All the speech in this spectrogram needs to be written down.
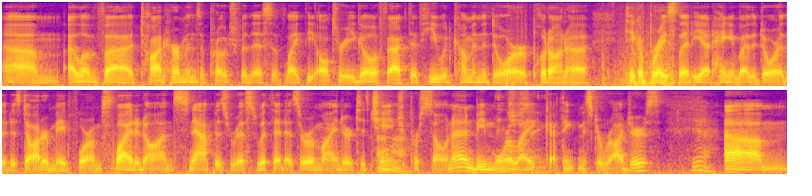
um, I love uh, Todd Herman's approach for this of like the alter ego effect. If he would come in the door, put on a, take a bracelet he had hanging by the door that his daughter made for him, slide it on, snap his wrist with it as a reminder to change Ah. persona and be more like I think Mr. Rogers. Yeah. Um,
